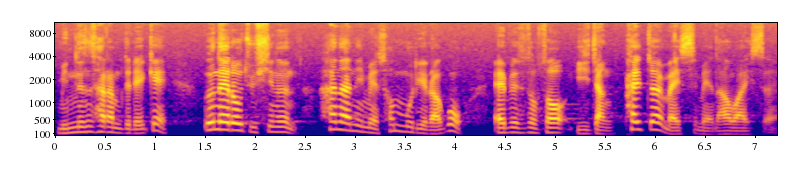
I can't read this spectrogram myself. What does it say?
믿는 사람들에게 은혜로 주시는 하나님의 선물이라고 에베소서 2장 8절 말씀에 나와 있어요.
